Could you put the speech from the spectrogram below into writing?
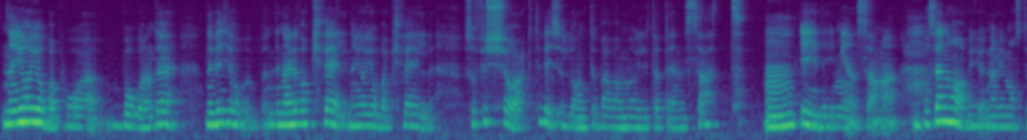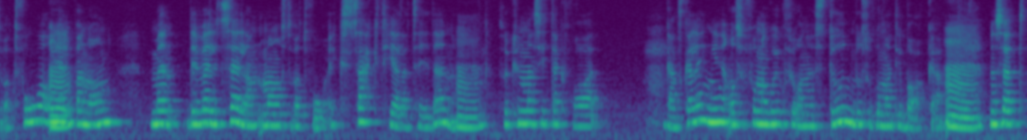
när jag jobbar på boende, när, vi jobb, när det var kväll, när jag jobbade kväll, så försökte vi så långt det bara var möjligt att den satt mm, i det gemensamma. Och sen har vi ju när vi måste vara två och Mm. hjälpa någon. Men det är väldigt sällan man måste vara två exakt hela tiden. mm, Så kunde man sitta kvar ganska länge och så får man gå ifrån en stund och så går man tillbaka. mm, Men så att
